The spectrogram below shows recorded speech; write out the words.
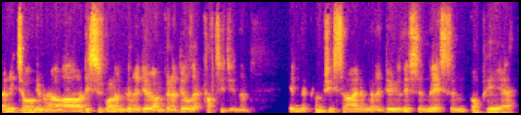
And they talk about, oh, this is what I'm going to do. I'm going to build a cottage in the in the countryside. I'm going to do this and this. And up here,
